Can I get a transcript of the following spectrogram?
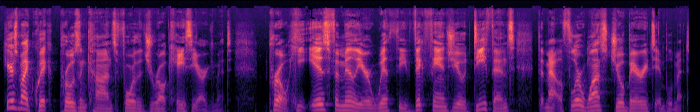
Here's my quick pros and cons for the Jurrell Casey argument. Pro, he is familiar with the Vic Fangio defense that Matt LaFleur wants Joe Barry to implement.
